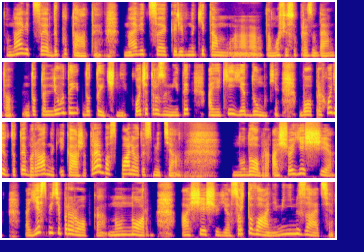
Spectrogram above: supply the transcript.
то навіть це депутати, навіть це керівники там, е, там офісу президента. Тобто люди дотичні, хочуть розуміти, а які є думки. Бо приходять до тебе радник і каже, треба спалювати сміття. Ну добре, а що є ще? А є сміттєпереробка, ну норм. А ще що є? Сортування, мінімізація.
